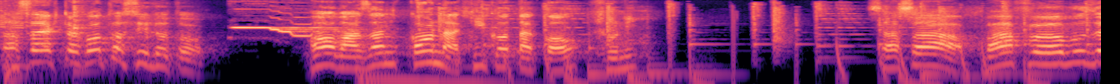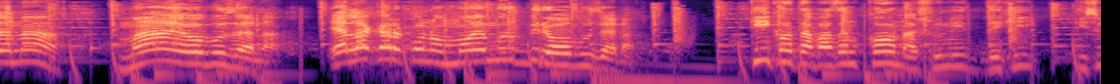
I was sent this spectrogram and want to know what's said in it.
চাচা একটা কথা ছিল তো। হ বাজান ক না কি কথা কও শুনি। চাচা বাপ বুঝে না মা বুঝে না। এলাকার কোনো ময় মুরব্বীর বুঝে না। কি কথা বাজান ক না শুনি দেখি কিছু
